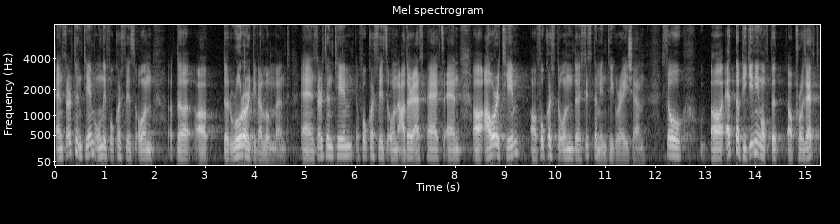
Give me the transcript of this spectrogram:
and certain team only focuses on the, uh, the rotor development, and certain team focuses on other aspects, and uh, our team uh, focused on the system integration. So uh, at the beginning of the uh, project,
